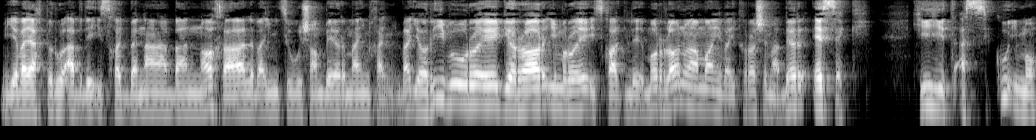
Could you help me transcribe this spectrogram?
میگه و یخبرو عبد ایسخاک بنا بن ناخل و این شان بر این خیمین و یا ریبو رو گرار ایم رو ایسخاک مرلانو اما و اکراش مبر اسک کیهیت اسکو ایمو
